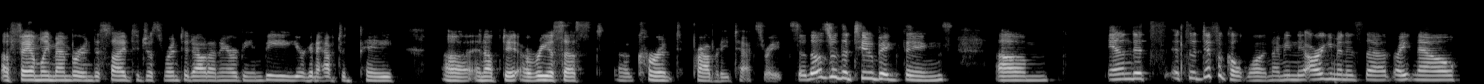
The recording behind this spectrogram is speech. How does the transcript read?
a family member and decide to just rent it out on Airbnb, you're going to have to pay uh, an update, a reassessed uh, current property tax rate. So those are the two big things. Um, and it's it's a difficult one. I mean, the argument is that right now,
